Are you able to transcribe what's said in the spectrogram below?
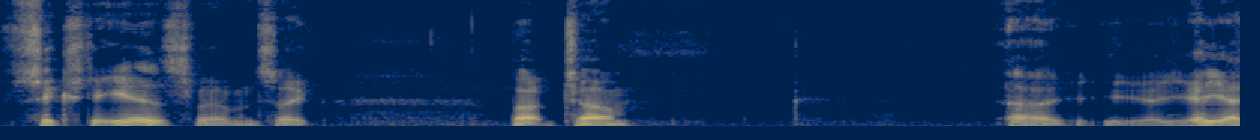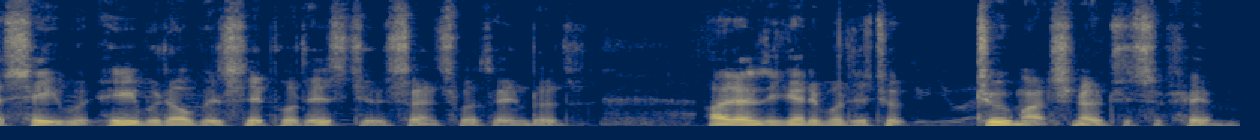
sixty years for heaven's sake. But um, uh, yes, he he would obviously put his two cents worth in, but I don't think anybody took too much notice of him.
